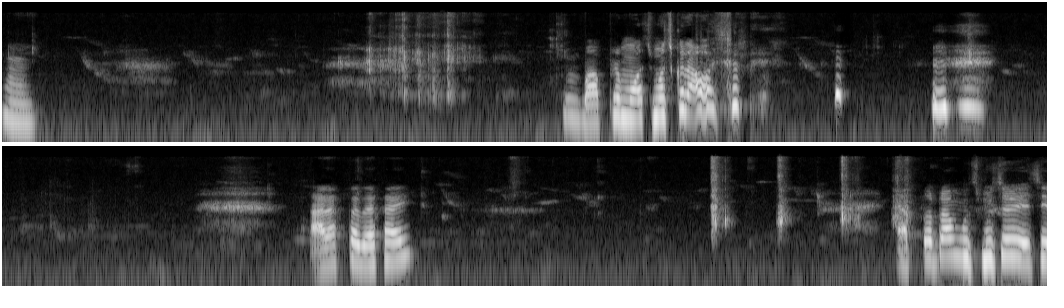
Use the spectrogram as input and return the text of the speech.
হুম। বাপরে, মচমচ করে আওয়াজ। আর একটা দেখাই। এতটা মুচমুচে হয়েছে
